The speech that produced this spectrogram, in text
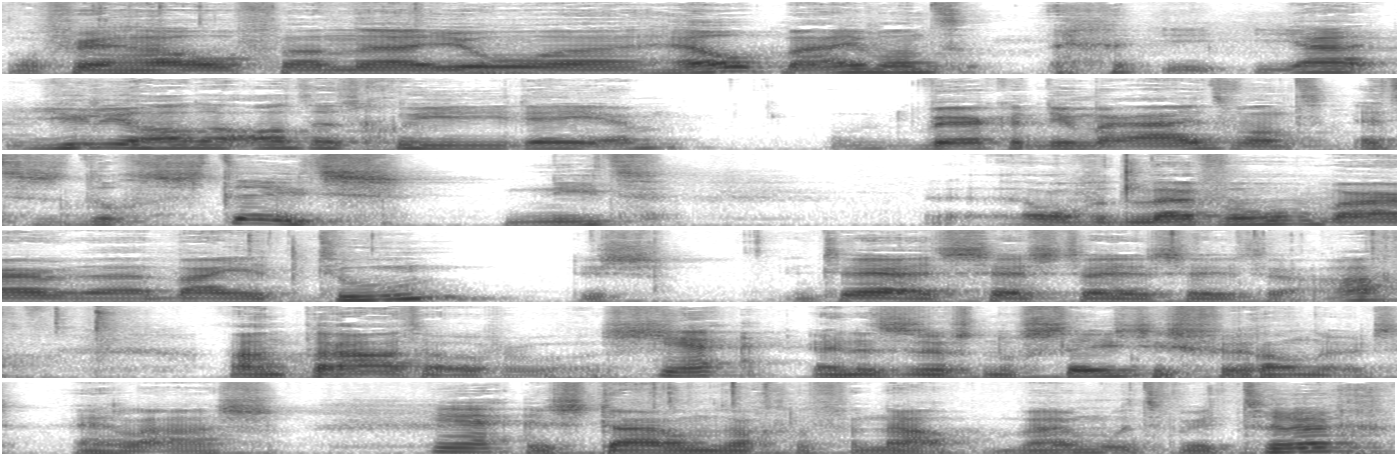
ongeveer hel van, joh, help mij. Want ja, jullie hadden altijd goede ideeën werk het nu maar uit, want het is nog steeds niet op het level waar, waar je toen, dus in 2006, 2007, 2008, aan het praten over was. Ja. En het is dus nog steeds niet veranderd, helaas. Ja. Dus daarom dachten we van, nou, wij moeten weer terug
